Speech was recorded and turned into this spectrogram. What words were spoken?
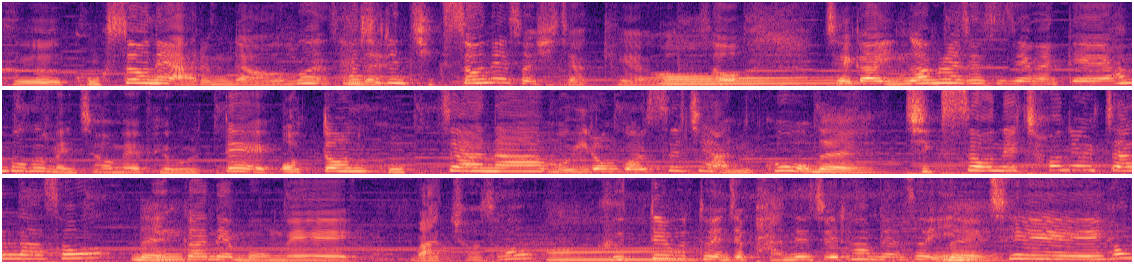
그 곡선의 아름다움은 사실은 직선에서 시작해요. 그래서 어. 제가 인간문화재 선생님한테 한복을 맨 처음에 배울 때 어떤 곡자나 뭐 이런 걸 쓰지 않고 네. 직선의 천을 잘라서 네. 인간의 몸에 맞춰서 아. 그때부터 이제 바느질 하면서 네. 인체의 형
